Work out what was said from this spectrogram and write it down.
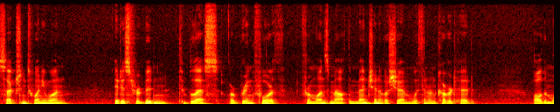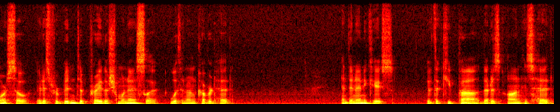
Section 21. It is forbidden to bless or bring forth from one's mouth the mention of Hashem with an uncovered head. All the more so, it is forbidden to pray the Shmoneh Esrei with an uncovered head. And in any case, if the kippah that is on his head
